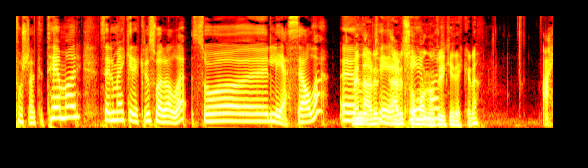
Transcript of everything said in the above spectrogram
forslag til temaer. Selv om jeg ikke rekker å svare alle, så leser jeg alle. Men er det, er det så mange at du ikke rekker det? Nei.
